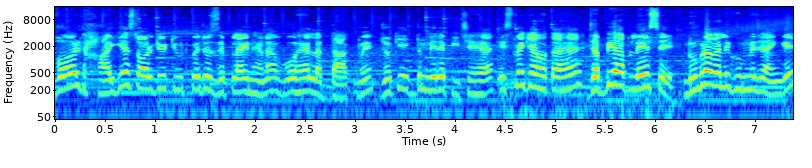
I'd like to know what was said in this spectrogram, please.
world highest altitude पे जो जिप लाइन है ना, वो है लद्दाख में, जो की एकदम मेरे पीछे है। इसमें क्या होता है, जब भी आप ले से नुमरा वैली घूमने जाएँगे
